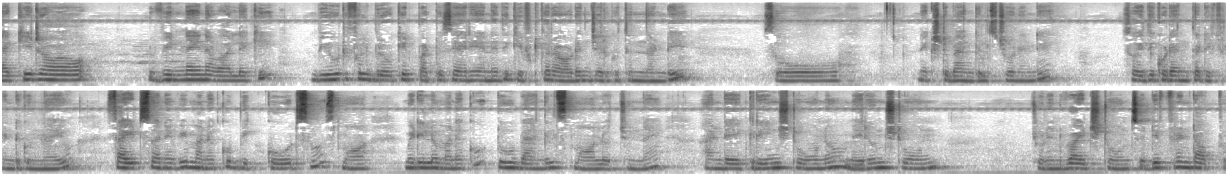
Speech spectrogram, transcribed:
లక్కీ డ్రా విన్ అయిన వాళ్ళకి బ్యూటిఫుల్ బ్రోకెట్ పట్టు శారీ అనేది గిఫ్ట్గా రావడం జరుగుతుందండి. సో నెక్స్ట్ బ్యాంగిల్స్ చూడండి. సో ఇది కూడా ఎంత డిఫరెంట్గా ఉన్నాయో. సైడ్స్ అనేవి మనకు బిగ్ కోడ్స్ స్మాల్ మిడిల్లో మనకు టూ బ్యాంగిల్స్ స్మాల్ వచ్చున్నాయి. And green stone maroon stone చూడండి white stones different of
